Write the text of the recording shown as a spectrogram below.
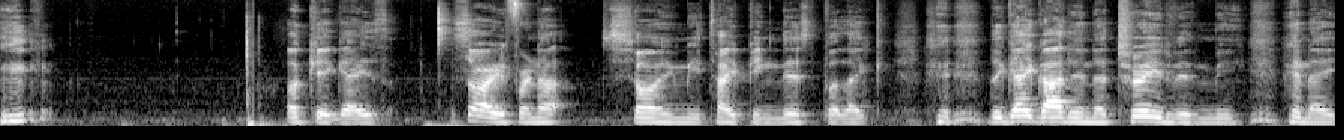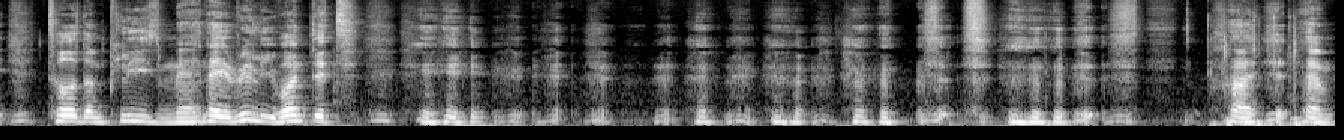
okay, guys. Sorry for not showing me typing this, but like. the guy got in a trade with me, and I told him, "Please, man, I really want it." I am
